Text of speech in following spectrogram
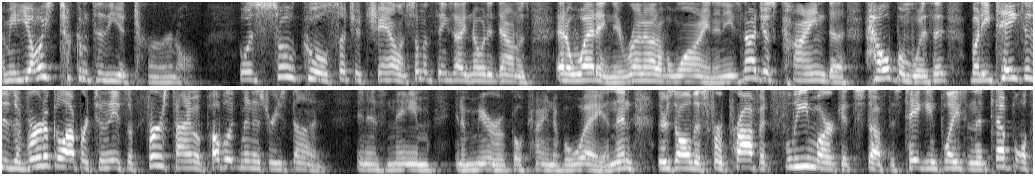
I mean, he always took them to the eternal. It was so cool, such a challenge. Some of the things I noted down was at a wedding, they run out of wine, and he's not just kind to help them with it, but he takes it as a vertical opportunity. It's the first time a public ministry is done in his name in a miracle kind of a way. And then there's all this for profit flea market stuff that's taking place in the temple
